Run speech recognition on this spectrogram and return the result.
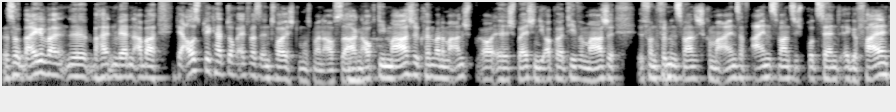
Das soll beibehalten werden, aber der Ausblick hat doch etwas enttäuscht, muss man auch sagen. Mhm. Auch die Marge können wir nochmal ansprechen. Die operative Marge ist von 25,1 auf 21 Prozent äh, gefallen.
